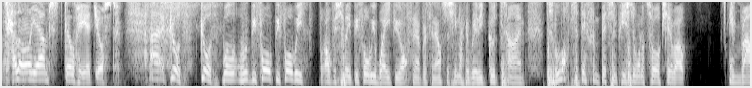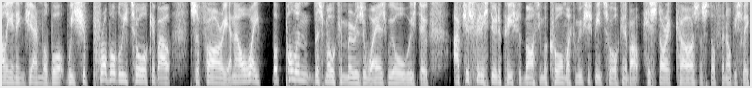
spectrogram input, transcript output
Hello, yeah, I'm still here, just. Uh, good, good. Well, before before we obviously before we wave you off and everything else, it seemed like a really good time. There's lots of different bits and pieces I want to talk to you about in rallying in general, but we should probably talk about Safari. And I'll wait, but pulling the smoke and mirrors away as we always do. I've just finished doing a piece with Martin McCormack and we've just been talking about historic cars and stuff and obviously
